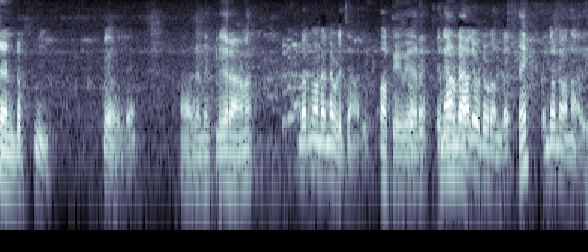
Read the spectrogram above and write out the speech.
രണ്ടും രണ്ടും. ക്ലിയർ ആണ്. പറഞ്ഞോണ്ട് എന്നെ വിളിച്ചാൽ മതി. ഓക്കെ വേറെ. ഞാൻ രാവിലെ തൊട്ട് ഇവിടെ ഉണ്ട്? എന്തുകൊണ്ട് വന്നാൽ മതി.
